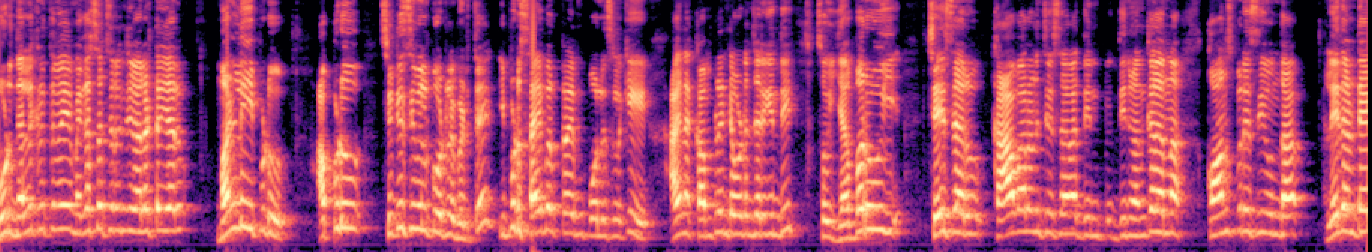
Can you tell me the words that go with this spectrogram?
మూడు నెలల క్రితమే మెగాస్టార్ చిరంజీవి అలర్ట్ అయ్యారు. మళ్ళీ ఇప్పుడు అప్పుడు సిటీ సివిల్ కోర్టులో పెడితే ఇప్పుడు సైబర్ క్రైమ్ పోలీసులకి ఆయన కంప్లైంట్ ఇవ్వడం జరిగింది. సో ఎవరు చేశారు కావాలని చేశారా దీని దీని వెనకాలన్న ఏమన్నా కాన్స్పిరసీ ఉందా? లేదంటే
